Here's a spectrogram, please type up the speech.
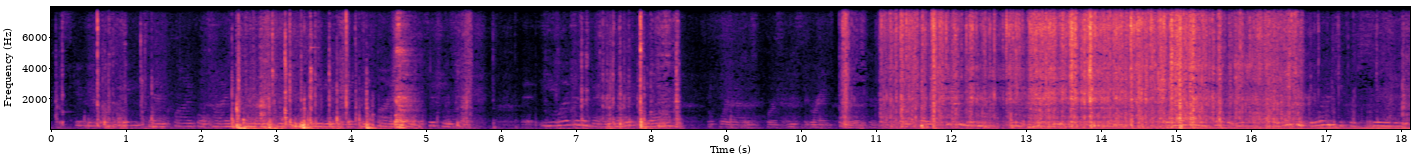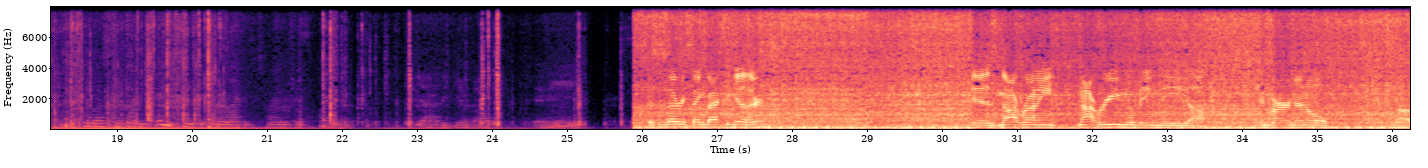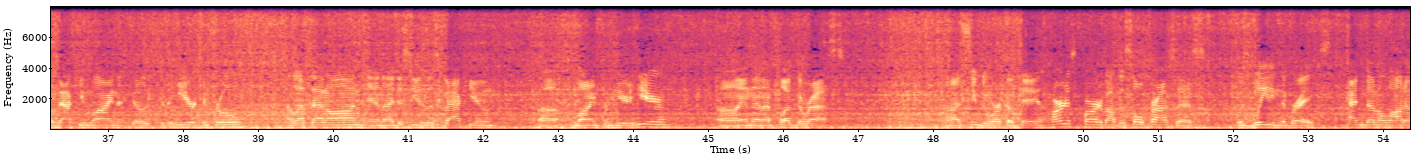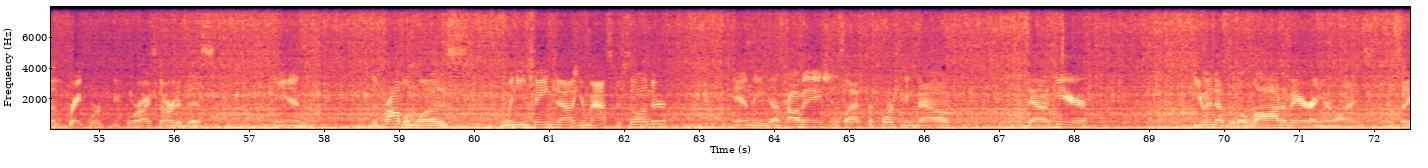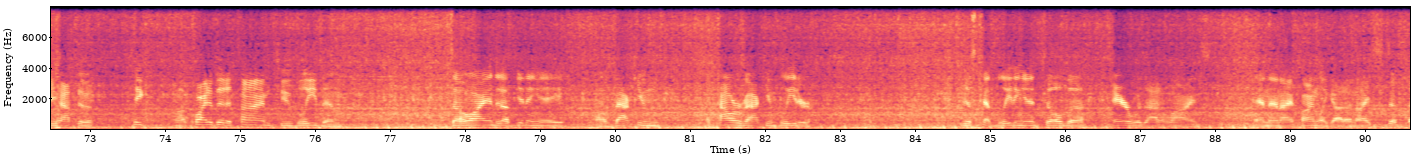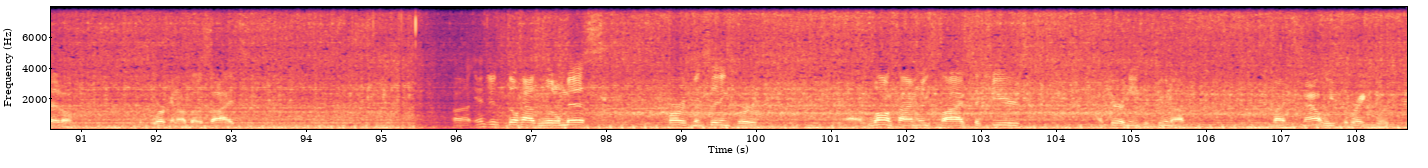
This is everything back together. Is not running, not removing the uh, environmental uh, vacuum line that goes to the heater control. I left that on and I just use this vacuum uh, line from here to here uh, and then I plug the rest. Uh, it seemed to work okay. The hardest part about this whole process was bleeding the brakes. Hadn't done a lot of brake work before I started this and the problem was when you changed out your master cylinder and the uh, combination slash proportioning valve down here, you end up with a lot of air in your lines. And so you have to take uh, quite a bit of time to bleed them. So I ended up getting a, a vacuum, a power vacuum bleeder. Just kept bleeding it until the air was out of lines. And then I finally got a nice stiff pedal working on both sides. Uh, engine still has a little miss. Car's been sitting for a long time, at least five, six years. I'm sure it needs a tune-up, but now at least the brakes work.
